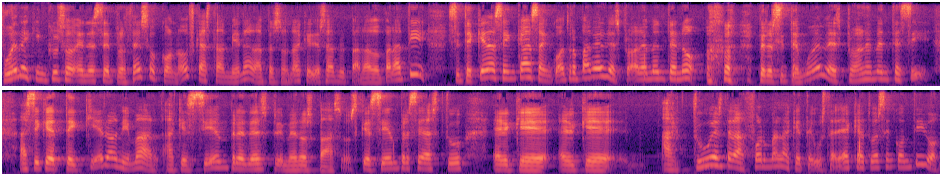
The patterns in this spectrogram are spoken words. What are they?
puede que incluso en ese proceso conozcas también a la persona que Dios ha preparado para ti. Si te quedas en casa en cuatro paredes, probablemente no, pero si te mueves, probablemente sí. Así que te quiero animar a que siempre des primeros pasos, que siempre seas tú el que, el que actúes de la forma en la que te gustaría que actuasen contigo,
